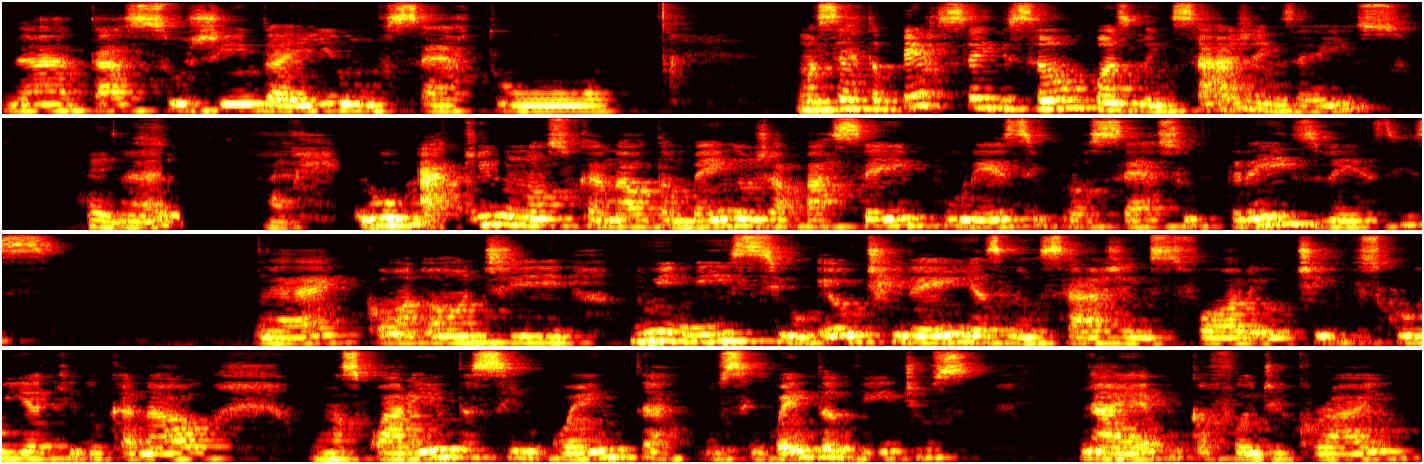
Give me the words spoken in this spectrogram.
né, tá surgindo aí um certo, uma certa perseguição com as mensagens, é isso? É isso. Né? Eu, aqui no nosso canal também eu já passei por esse processo três vezes né? Onde no início eu tirei as mensagens fora, eu tive que excluir aqui do canal umas 40, 50, uns 50 vídeos. Na época foi de cryo,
